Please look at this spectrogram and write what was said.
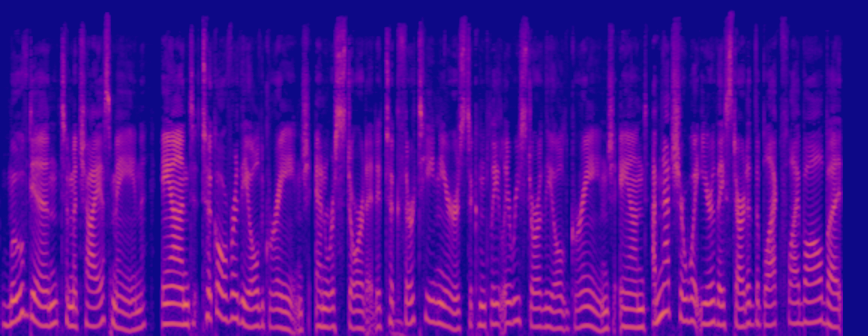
moved in to Machias, Maine and took over the old Grange and restored it. It took mm. 13 years to completely restore the old Grange and I'm not sure what year they started the Black Fly Ball but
